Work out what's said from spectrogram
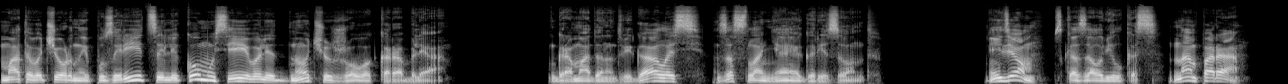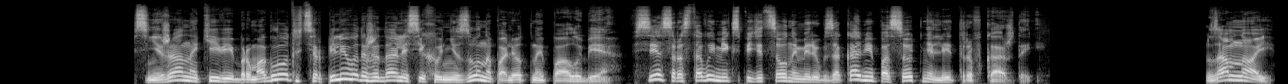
Матово-черные пузыри целиком усеивали дно чужого корабля. Громада надвигалась, заслоняя горизонт. «Идем», — сказал Вилкас. «Нам пора». Снежана, Киви и Бармаглот терпеливо дожидались их внизу на полетной палубе. Все с ростовыми экспедиционными рюкзаками по сотне литров каждый. «За мной!»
